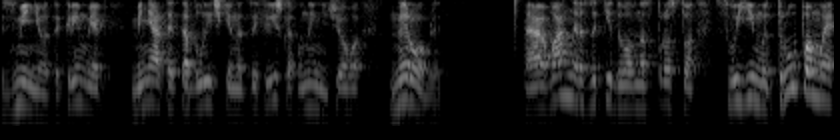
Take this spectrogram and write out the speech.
змінювати. Крім як міняти таблички на цих ліжках, вони нічого не роблять. Е, Вагнер закидував нас просто своїми трупами,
